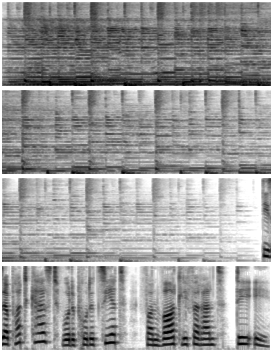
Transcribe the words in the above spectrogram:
Dieser Podcast wurde produziert von Wortlieferant.de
